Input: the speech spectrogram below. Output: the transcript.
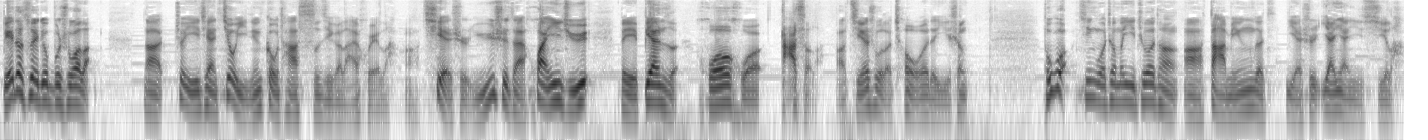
别的罪就不说了，那这一件就已经够他死几个来回了啊！妾室于是在浣衣局被鞭子活活打死了啊，结束了丑恶的一生。不过经过这么一折腾啊，大明的也是奄奄一息了。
